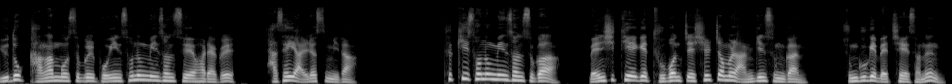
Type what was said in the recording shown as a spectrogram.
유독 강한 모습을 보인 손흥민 선수의 활약을 자세히 알렸습니다. 특히 손흥민 선수가 맨시티에게 두 번째 실점을 안긴 순간 중국의 매체에서는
